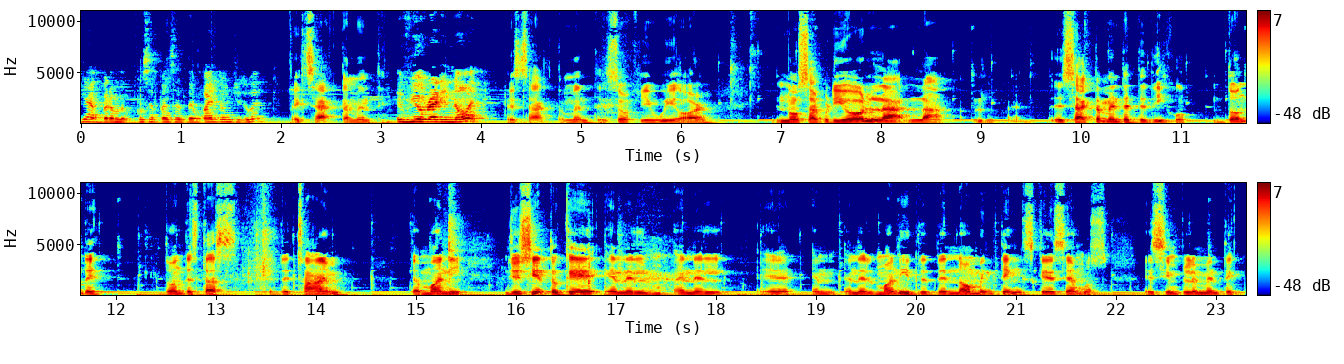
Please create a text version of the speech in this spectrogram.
Yeah, pero me puse a pensar, then why don't you do it? Exactamente, If you already know it. exactamente. So here we are. Nos abrió la, la, exactamente te dijo, ¿dónde? ¿Dónde estás? The time, the money. Yo siento que en el, en el, eh, en, en el money, the, the numbing things que hacemos, es simplemente,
